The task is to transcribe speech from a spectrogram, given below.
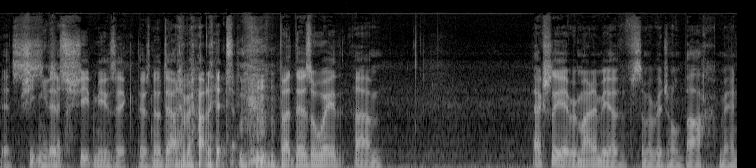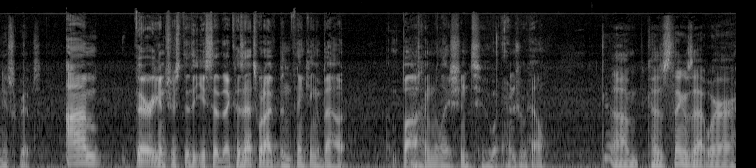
it's Sheet music. It's sheet music. There's no doubt about it. but there's a way. Um, actually, it reminded me of some original Bach manuscripts. I'm very interested that you said that because that's what I've been thinking about Bach Uh. in relation to Andrew Hill. Because things that were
